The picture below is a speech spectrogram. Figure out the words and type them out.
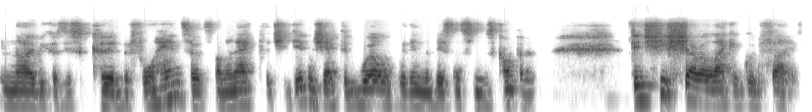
No, because this occurred beforehand. So it's not an act that she did, and she acted well within the business and was competent. Did she show a lack of good faith?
